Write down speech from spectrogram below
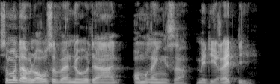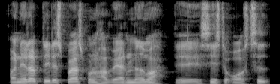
så må der vel også være noget, der er at omringe sig med de rigtige. Og netop dette spørgsmål har været med mig det sidste års tid.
